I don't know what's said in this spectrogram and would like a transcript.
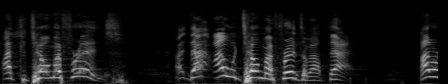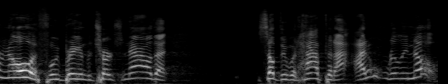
I could tell my friends. I, that, I would tell my friends about that. I don't know if we bring them to church now that something would happen. I, I don't really know.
